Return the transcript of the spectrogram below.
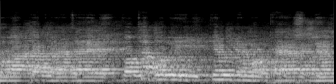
মোলাকাত হয়ে যায়। কথা বলি, কেমনে মক্কায় আসলেন?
